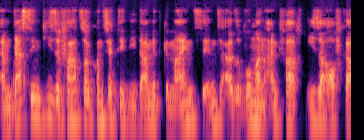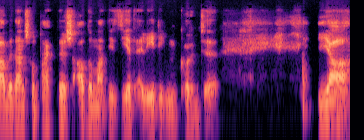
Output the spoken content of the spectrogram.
Ähm, das sind diese Fahrzeugkonzepte, die damit gemeint sind, also wo man einfach diese Aufgabe dann schon praktisch automatisiert erledigen könnte. Ja,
